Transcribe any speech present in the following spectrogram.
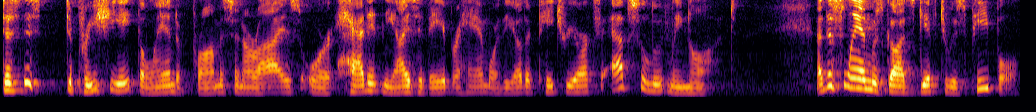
Does this depreciate the land of promise in our eyes, or had it in the eyes of Abraham or the other patriarchs? Absolutely not. Now, this land was God's gift to his people,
